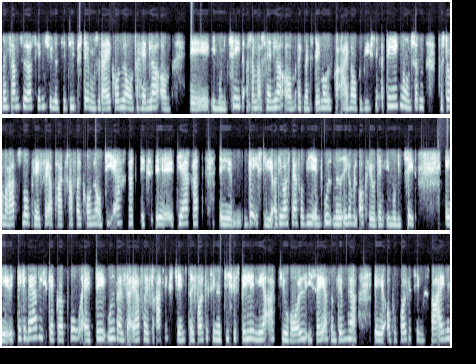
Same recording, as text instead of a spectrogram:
men samtidig også hensynet til de bestemmelser, der er i grundloven, der handler om øh, immunitet, og som også handler om, at man stemmer ud fra egen overbevisning. Og det er ikke nogen sådan, forstå mig ret, små perifære paragrafer i grundloven. De er ret, øh, de er ret øh, væsentlige, og det er også derfor, vi er endt ud med ikke at vil ophæve den immunitet. Øh, det kan være, at vi skal gøre brug af det udvalg, der er for efterretningstjenester i Folketinget. De skal spille en mere aktiv rolle i sager som dem her, øh, og på Folketingets vegne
